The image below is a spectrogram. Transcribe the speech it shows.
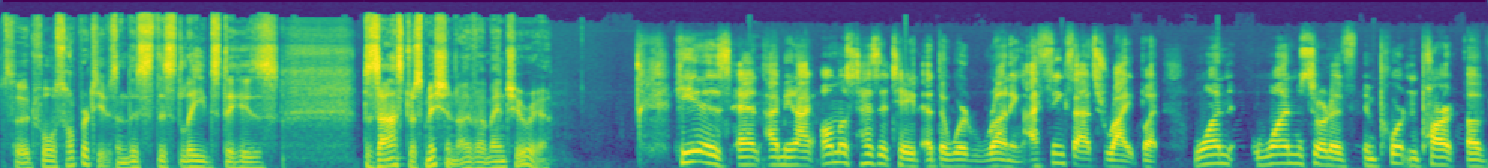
third force operatives, and this this leads to his disastrous mission over Manchuria. He is, and I mean, I almost hesitate at the word running. I think that's right, but one one sort of important part of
